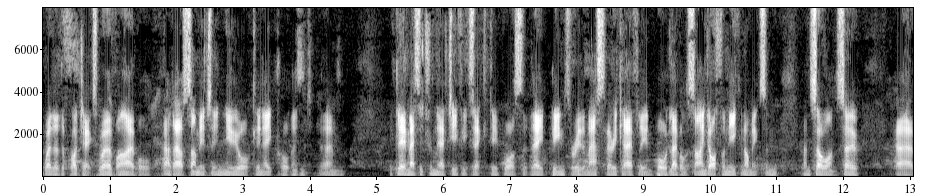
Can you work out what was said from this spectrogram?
whether the projects were viable at our summit in New York in April, and um, the clear message from their chief executive was that they'd been through the maths very carefully and board level, signed off on the economics and and so on. So uh,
